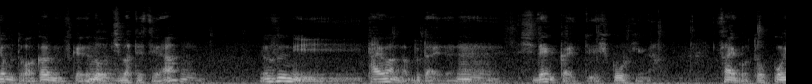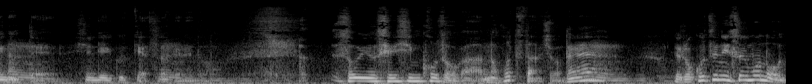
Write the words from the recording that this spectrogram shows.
読むと分かるんですけれど、うん。千葉哲也、うん。要するに台湾が舞台でね、うん。自然界っていう飛行機が最後特攻になって死んでいくってやつだけれど、そういう精神構造が残ってたんでしょうね、うん。で露骨にそういうものを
